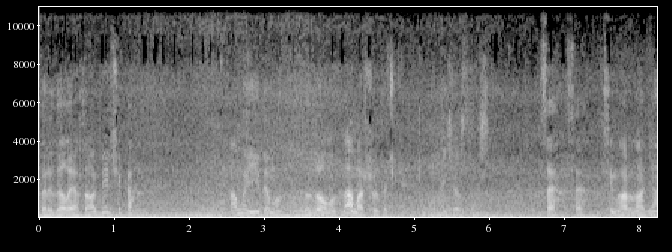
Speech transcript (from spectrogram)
передали автомобільчика. А ми їдемо додому на маршруточки. Нічого страшного. Все, все, всім гарного дня.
